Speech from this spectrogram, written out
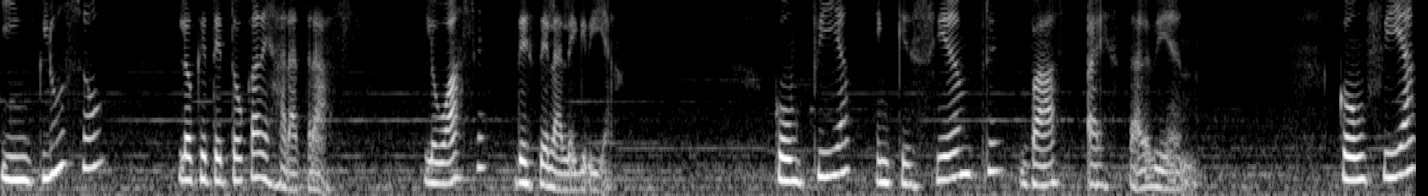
Incluso lo que te toca dejar atrás, lo hace desde la alegría. Confía en que siempre vas a estar bien. Confía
